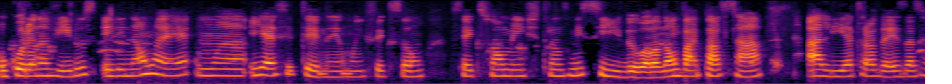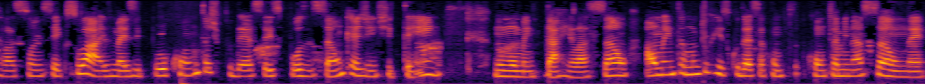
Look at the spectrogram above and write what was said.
o coronavírus, ele não é uma IST, né, uma infecção sexualmente transmissível. Ela não vai passar ali através das relações sexuais, mas e por conta tipo, dessa exposição que a gente tem no momento da relação, aumenta muito o risco dessa contaminação, né?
